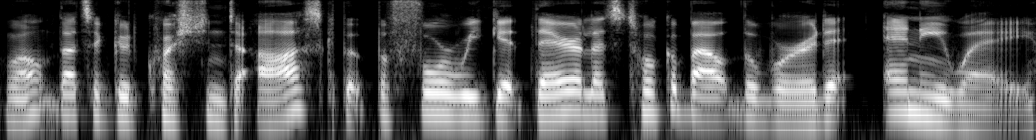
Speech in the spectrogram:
Well, that's a good question to ask, but before we get there, let's talk about the word anyway.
